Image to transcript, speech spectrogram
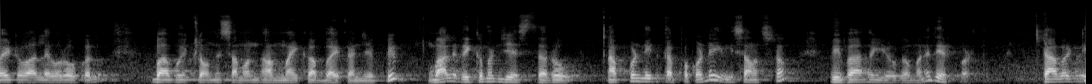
బయట వాళ్ళు ఎవరో ఒకరు బాబు ఇట్లా ఉంది సంబంధం అమ్మాయికి అబ్బాయికి అని చెప్పి వాళ్ళు రికమెండ్ చేస్తారు. అప్పుడు నీకు తప్పకుండా ఈ సంవత్సరం వివాహ యోగం అనేది ఏర్పడుతుంది. కాబట్టి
